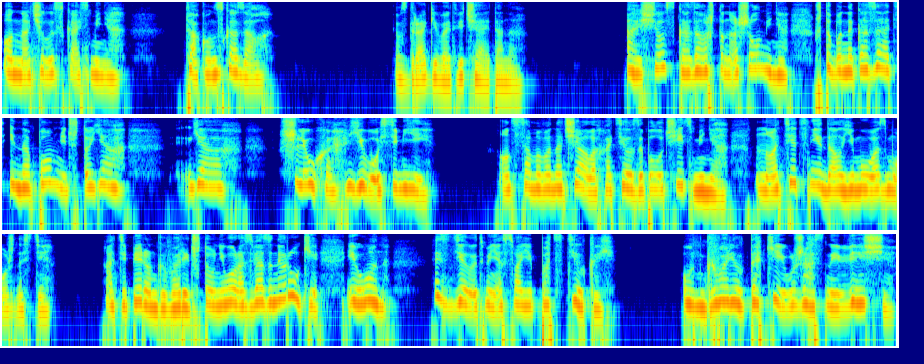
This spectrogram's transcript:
он начал искать меня. Так он сказал». Вздрагивая, отвечает она. «А еще сказал, что нашел меня, чтобы наказать и напомнить, что я... я... шлюха его семьи. Он с самого начала хотел заполучить меня, но отец не дал ему возможности. А теперь он говорит, что у него развязаны руки, и он сделает меня своей подстилкой. Он говорил такие ужасные вещи.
